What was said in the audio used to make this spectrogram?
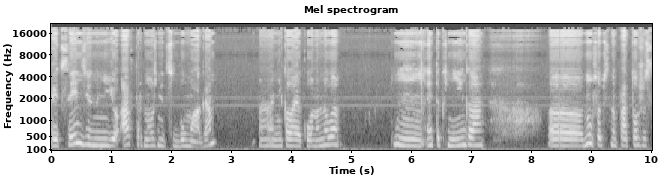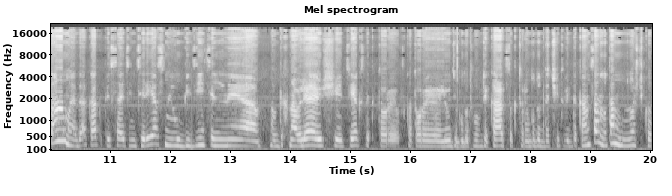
рецензию на нее «Автор ножницы бумага» э, Николая Кононова. Эта книга, э, ну, собственно, про то же самое, да, как писать интересные, убедительные, вдохновляющие тексты, которые, в которые люди будут вовлекаться, которые будут дочитывать до конца, но там немножечко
